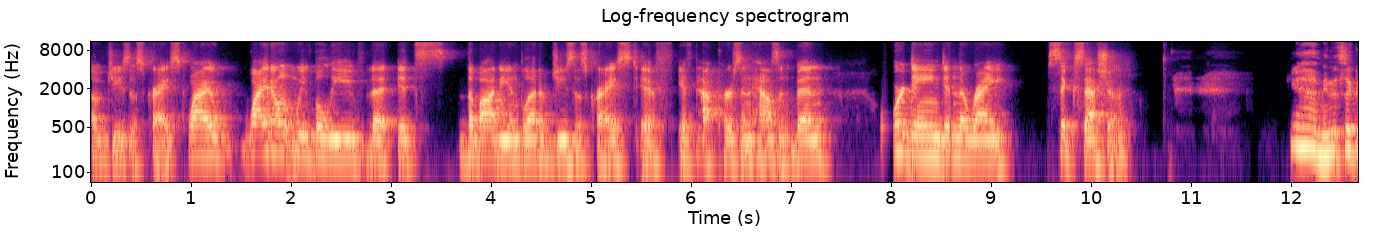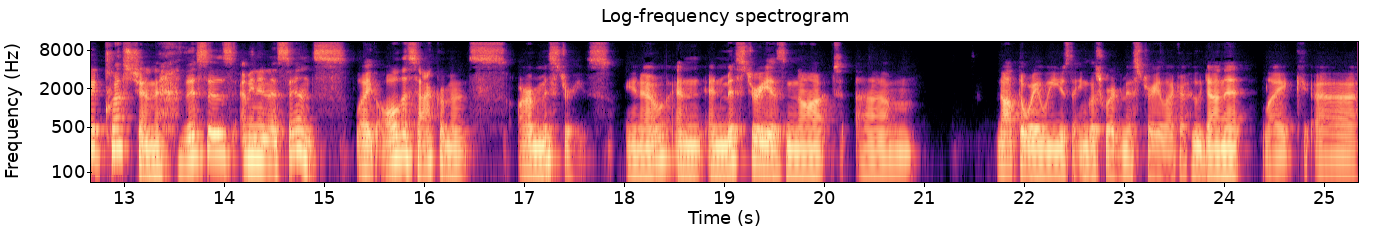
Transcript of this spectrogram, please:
of Jesus Christ? Why why don't we believe that it's the body and blood of Jesus Christ if if that person hasn't been ordained in the right succession? Yeah, I mean, it's a good question. This is, I mean, in a sense, like all the sacraments are mysteries, you know, and and mystery is not um, not the way we use the English word mystery, like a whodunit, like uh,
